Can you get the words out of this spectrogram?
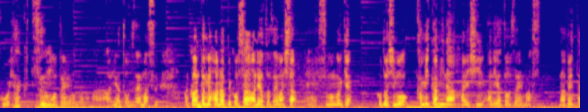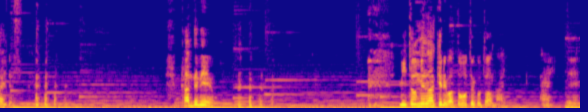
500通もお便り読んだかな。ありがとうございます。アカウント名、はらぺこさん、ありがとうございました。えー、質問ご意見、今年もカミカミな配信ありがとうございます。鍋たいです。噛んでねえよ。認めなければどうということはない。はい。ね、えー、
